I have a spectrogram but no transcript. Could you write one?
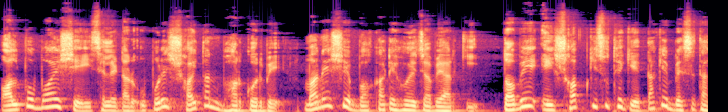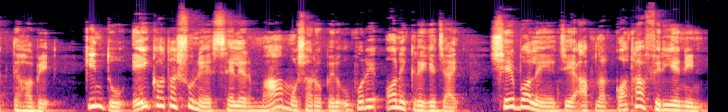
অল্প বয়সেই ছেলেটার উপরে শয়তান ভর করবে। মানে সে বকাটে হয়ে যাবে আর কি। তবে এই সব কিছু থেকে তাকে বেঁচে থাকতে হবে। কিন্তু এই কথা শুনে সেলের মা মোশারফের উপরে অনেক রেগে যায়। সে বলে যে, আপনার কথা ফিরিয়ে নিন।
